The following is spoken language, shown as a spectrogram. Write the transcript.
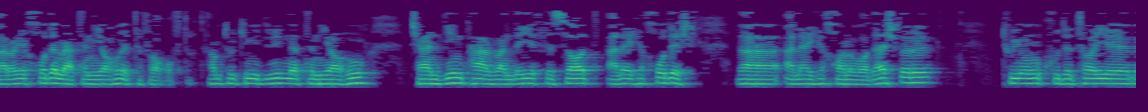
برای خود نتانیاهو اتفاق افتاد. همطور که می‌دونید نتانیاهو چندین پرونده فساد علیه خودش و علیه خانوادهش داره. توی اون کودتای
